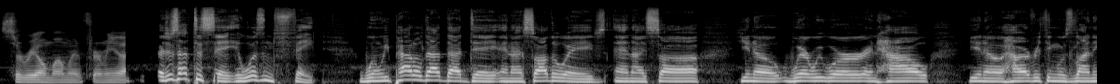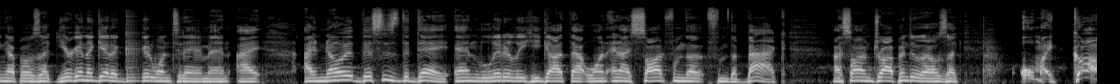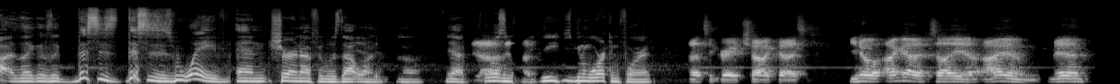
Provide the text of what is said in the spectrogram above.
surreal moment for me. I just have to say, it wasn't fate. When we paddled out that day and I saw the waves and I saw, you know, where we were and how, you know, how everything was lining up, I was like, you're to get a good one today, man. I, I know it, this is the day. And literally he got that one. And I saw it from the, from the back. I saw him drop into it. I was like, oh my God. Like, I was like, this is, this is his wave. And sure enough, it was that one. So yeah, Yeah, it wasn't, he's been working for it. That's a great shot, guys. You know, I got to tell you, I am, man,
